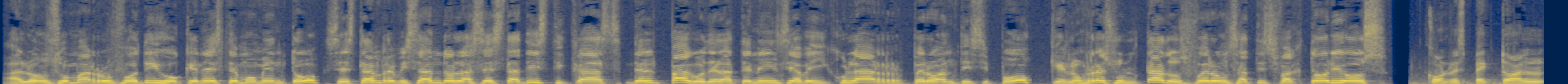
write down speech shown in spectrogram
Alonso Marrufo dijo que en este momento se están revisando las estadísticas del pago de la tenencia vehicular, pero anticipó que los resultados fueron satisfactorios. Con respecto al,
